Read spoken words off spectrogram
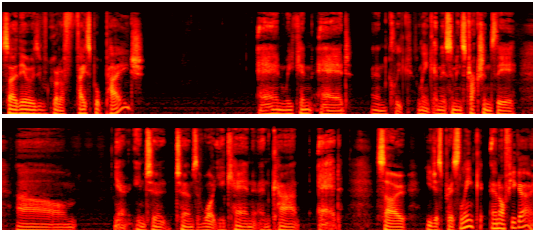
So there is, we've got a Facebook page, and we can add and click link. And there's some instructions there, um, you know, into terms of what you can and can't add. So you just press link and off you go.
